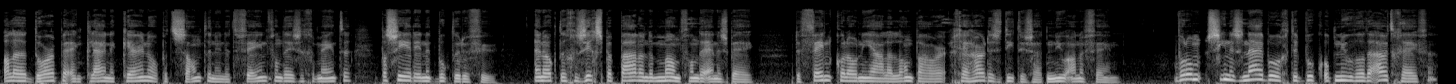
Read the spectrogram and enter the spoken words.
Alle dorpen en kleine kernen op het zand en in het veen van deze gemeente passeren in het boek de revue. En ook de gezichtsbepalende man van de NSB, de veenkoloniale landbouwer Gerhardus Dieters uit Nieuw-Anneveen. Waarom Sinus Nijborg dit boek opnieuw wilde uitgeven?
